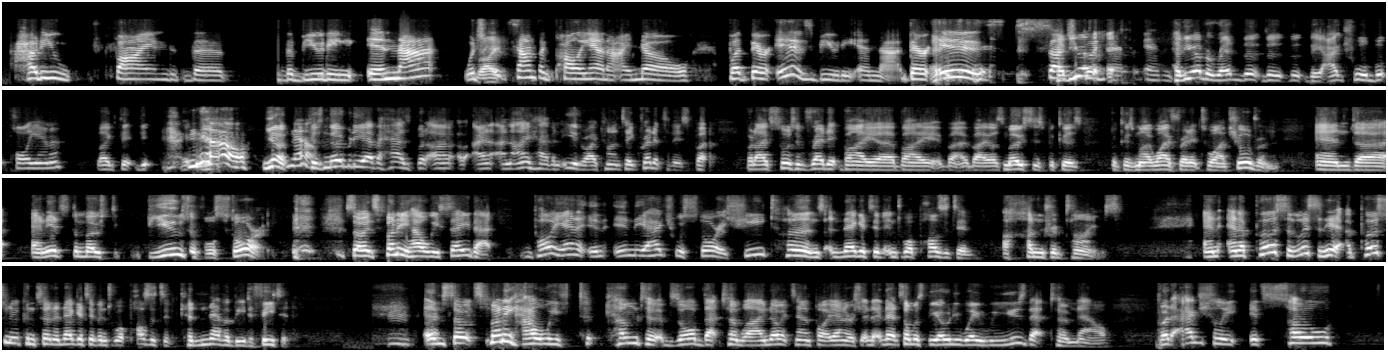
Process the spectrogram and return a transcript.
how do you find the the beauty in that which right. it sounds like pollyanna i know but there is beauty in that There hey, is such have you goodness ever, in have you ever read the, the the, the actual book pollyanna like the, the no yeah because no. nobody ever has but I, I, and i haven't either i can't take credit for this but but i've sort of read it by uh, by, by by osmosis because because my wife read it to our children and uh, and it's the most beautiful story. so it's funny how we say that. Pollyanna, in, in the actual story, she turns a negative into a positive a hundred times. And, and a person, listen here, a person who can turn a negative into a positive can never be defeated. And so it's funny how we've t- come to absorb that term. Well, I know it sounds Pollyannish, and that's almost the only way we use that term now. But actually, it's so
